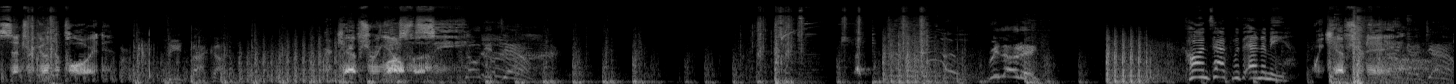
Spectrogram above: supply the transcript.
Sentry gun deployed. Need backup. We're capturing Alpha C. Target down. Reloading. Contact with enemy. We captured A. Down.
